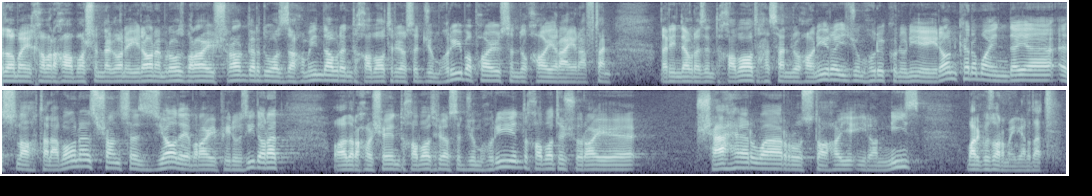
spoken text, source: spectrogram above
ادامه خبرها باشندگان ایران امروز برای اشتراک در دوازدهمین دور انتخابات ریاست جمهوری با پای صندوق های رای رفتن در این دور از انتخابات حسن روحانی رئیس جمهور کنونی ایران که نماینده اصلاح طلبان است شانس زیاد برای پیروزی دارد و در حاشیه انتخابات ریاست جمهوری انتخابات شورای شهر و روستاهای ایران نیز برگزار می گردد.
